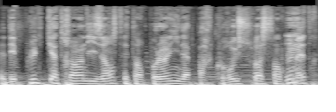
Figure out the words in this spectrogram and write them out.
des plus de 90 ans. C'était en Pologne. Il a parcouru 60 Mmh. mètres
